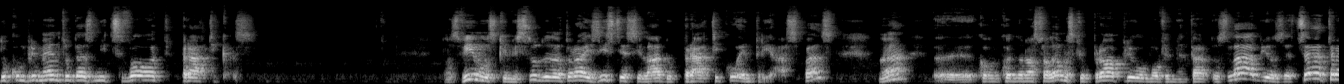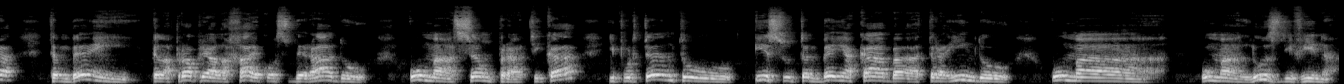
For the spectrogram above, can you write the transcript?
do cumprimento das mitzvot práticas. Nós vimos que no estudo da Torá existe esse lado prático, entre aspas, né? quando nós falamos que o próprio movimentar dos lábios, etc., também pela própria Allahá é considerado uma ação prática e, portanto, isso também acaba atraindo uma, uma luz divina,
